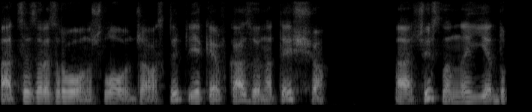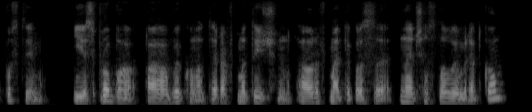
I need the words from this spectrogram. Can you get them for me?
а це зарезервоване слово JavaScript, яке вказує на те, що числа не є допустимим. І спроба виконати арифметику з нечисловим рядком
